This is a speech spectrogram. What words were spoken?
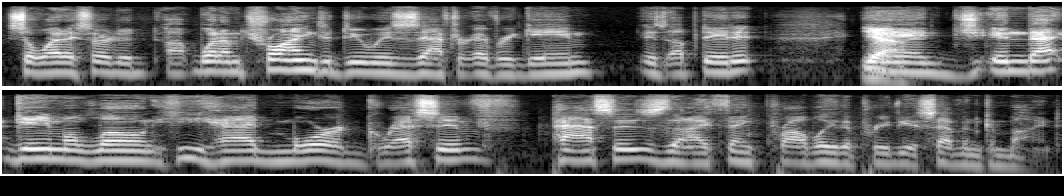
So what I started, uh, what I'm trying to do is after every game is update it. Yeah. And in that game alone, he had more aggressive passes than I think probably the previous seven combined.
